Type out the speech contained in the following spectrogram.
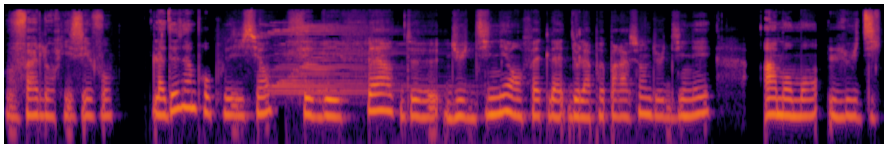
valorisez-vous. La deuxième proposition, c'est de faire du dîner, en fait, de la préparation du dîner, un moment ludique.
